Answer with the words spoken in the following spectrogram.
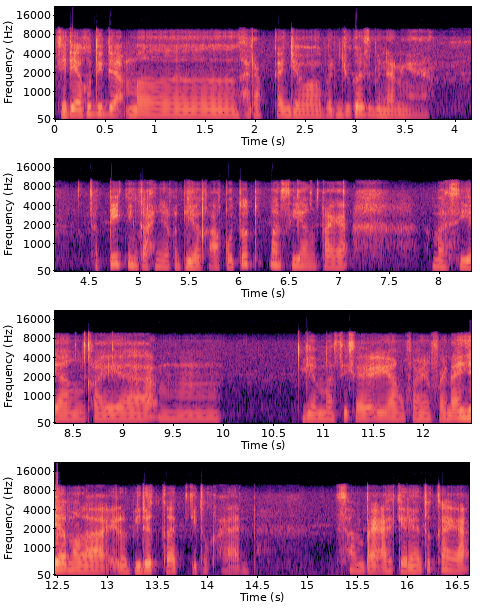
Jadi aku tidak mengharapkan jawaban juga sebenarnya. Tapi tingkahnya ke dia ke aku tuh tuh masih yang kayak masih yang kayak hmm, ya masih kayak yang fine fine aja malah lebih dekat gitu kan. Sampai akhirnya tuh kayak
